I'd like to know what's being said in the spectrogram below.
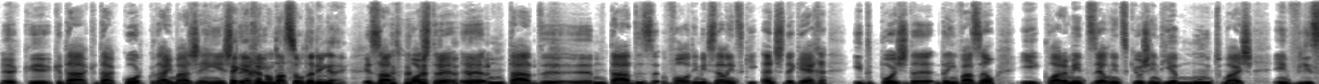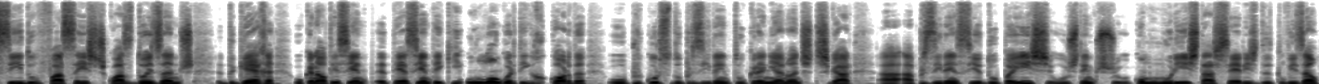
Já viste, que, que, dá, que dá corpo, que dá imagem a este. A guerra não dá saúde a ninguém. Exato, mostra uh, metade, uh, metade Volodymyr Zelensky antes da guerra e depois da, da invasão. E claramente Zelensky hoje em dia muito mais envelhecido, face a estes quase dois anos de guerra. O canal TSN, TSN tem aqui um longo artigo, recorda o percurso presidente ucraniano antes de chegar à, à presidência do país os tempos como humorista, as séries de televisão,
